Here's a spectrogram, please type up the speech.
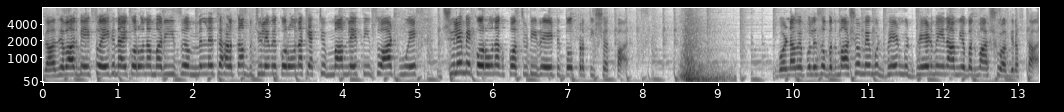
गाजियाबाद में 101 नए कोरोना मरीज़ मिलने से हड़कंप। ज़िले में कोरोना के एक्टिव मामले 308 हुए। ज़िले में कोरोना का पॉजिटिविटी रेट दो प्रतिशत पार। गोंडा में पुलिस और बदमाशों में मुठभेड़। मुठभेड़ में इनामिया बदमाश हुआ गिरफ़्तार।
